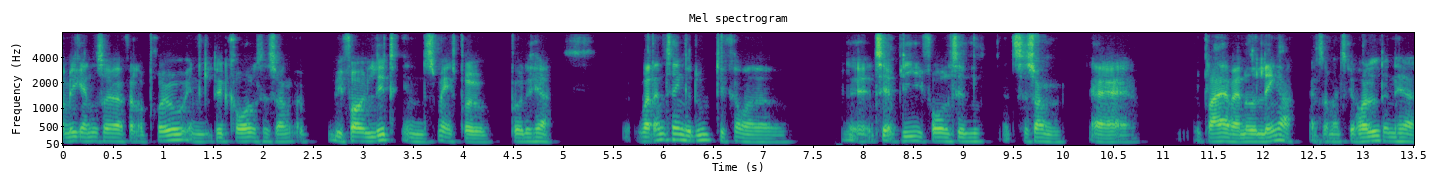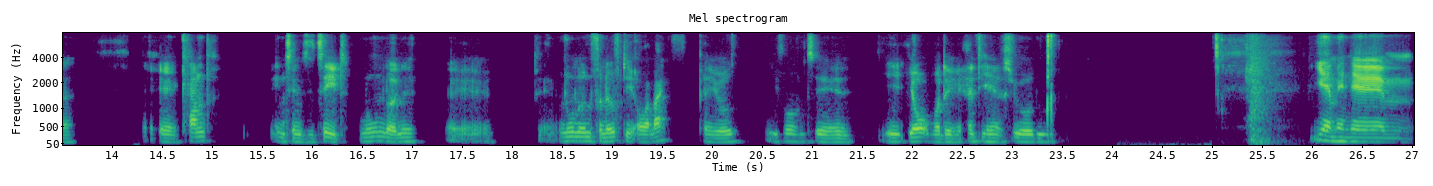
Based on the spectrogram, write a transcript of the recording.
om ikke andet så i hvert fald at prøve en lidt kortere sæson, og vi får lidt en smagsprøve på det her. Hvordan tænker du, det kommer øh, til at blive i forhold til, at sæsonen er, plejer at være noget længere? Altså man skal holde den her øh, kampintensitet nogenlunde, øh, nogenlunde fornuftig over lang periode i forhold til øh, i, i år, hvor det er de her 7-8 uger. Jamen, øh,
